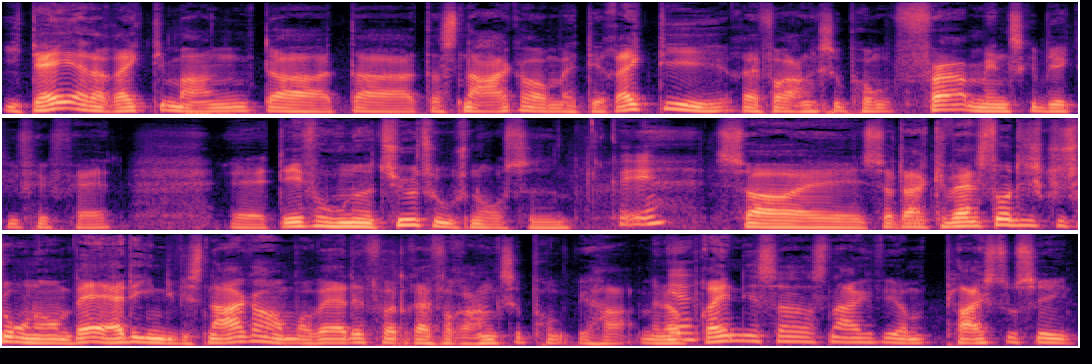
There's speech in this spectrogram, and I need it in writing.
I dag er der rigtig mange, der, der, der snakker om, at det rigtige referencepunkt, før mennesket virkelig fik fat, øh, det er for 120.000 år siden. Okay. Så, øh, så der kan være en stor diskussion om, hvad er det egentlig, vi snakker om, og hvad er det for et referencepunkt, vi har. Men ja. oprindeligt så snakker vi om pleistocen,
